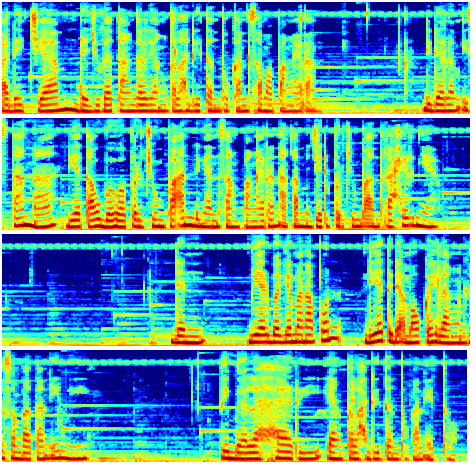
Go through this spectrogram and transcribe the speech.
pada jam dan juga tanggal yang telah ditentukan sama pangeran. Di dalam istana, dia tahu bahwa perjumpaan dengan sang pangeran akan menjadi perjumpaan terakhirnya. Dan biar bagaimanapun dia tidak mau kehilangan kesempatan ini. Tibalah hari yang telah ditentukan itu.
